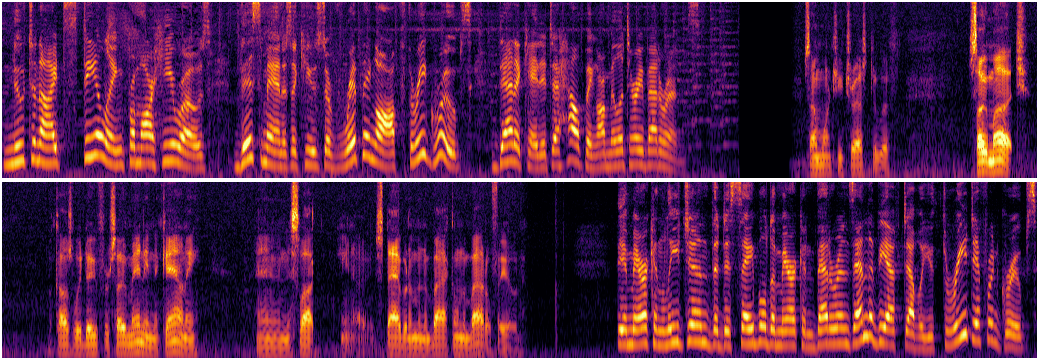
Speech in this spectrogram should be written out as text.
New tonight, stealing from our heroes. This man is accused of ripping off three groups dedicated to helping our military veterans. Someone you trusted with so much because we do for so many in the county, and it's like, you know, stabbing them in the back on the battlefield. The American Legion, the Disabled American Veterans, and the VFW, three different groups,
